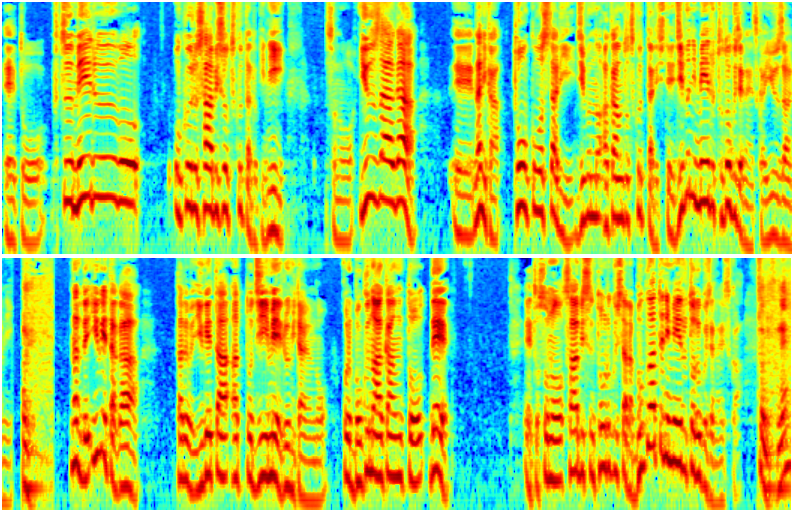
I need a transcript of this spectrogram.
えっ、と、普通メールを送るサービスを作ったときに、その、ユーザーが、えー何か投稿したり、自分のアカウント作ったりして、自分にメール届くじゃないですか、ユーザーに。はいなので、ゆげたが、例えば、ゆげた at gmail みたいなの、これ僕のアカウントで、えっ、と、そのサービスに登録したら、僕宛てにメール届くじゃないですか。そうですね。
